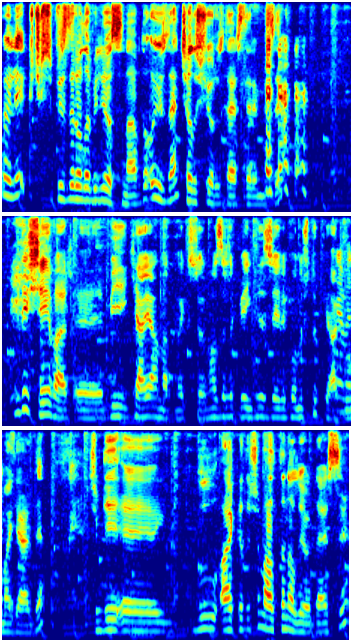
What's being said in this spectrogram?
Böyle küçük sürprizler olabiliyor sınavda. O yüzden çalışıyoruz derslerimizi. bir de şey var, e, bir hikaye anlatmak istiyorum. Hazırlık ve İngilizce ile konuştuk ya aklıma Evet. geldi. Şimdi e, bu arkadaşım alttan alıyor dersi.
